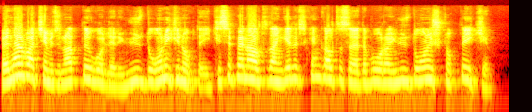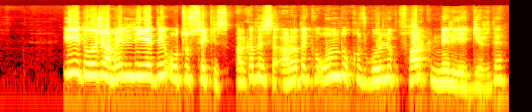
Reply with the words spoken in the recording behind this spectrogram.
Fenerbahçe'mizin attığı gollerin %12.2'si penaltıdan gelirken Galatasaray'da bu oran %13.2. İyi de hocam 57-38. Arkadaşlar aradaki 19 gollük fark nereye girdi?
